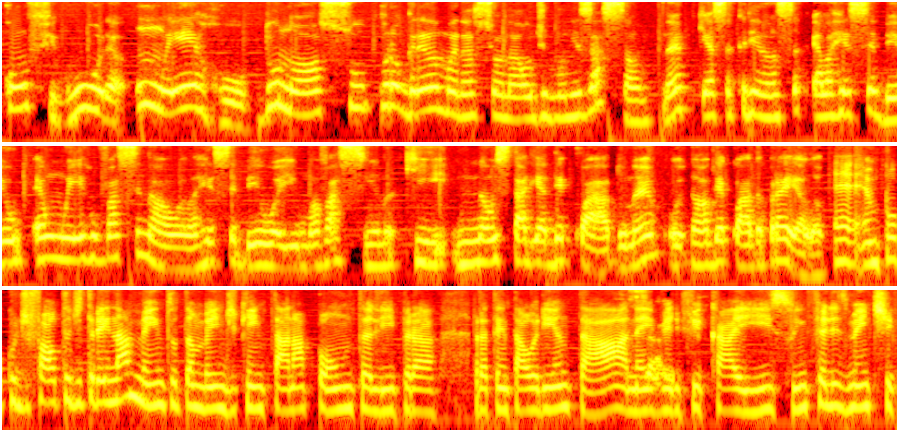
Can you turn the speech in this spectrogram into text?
configura um erro do nosso Programa Nacional de Imunização, né? Porque essa criança, ela recebeu, é um erro vacinal, ela recebeu aí uma vacina que não estaria adequado, né? Ou não adequada para ela. É, é um pouco de falta de treinamento também de quem está na ponta ali para tentar orientar, né? Exato. E verificar isso. Infelizmente,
